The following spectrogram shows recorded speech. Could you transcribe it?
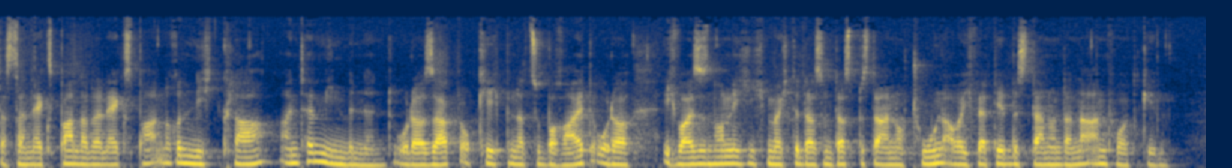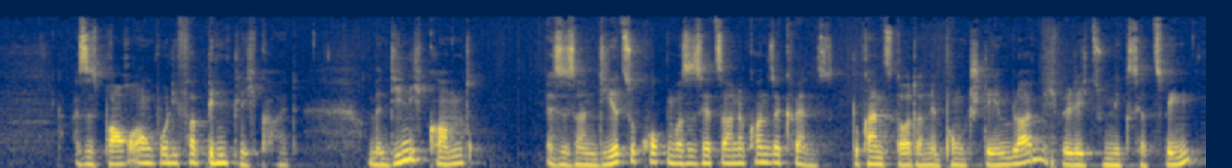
dass dein Ex-Partner, deine Ex-Partnerin nicht klar einen Termin benennt oder sagt, okay, ich bin dazu bereit oder ich weiß es noch nicht, ich möchte das und das bis dahin noch tun, aber ich werde dir bis dann und dann eine Antwort geben. Also es braucht irgendwo die Verbindlichkeit. Und wenn die nicht kommt, ist es an dir zu gucken, was ist jetzt seine Konsequenz. Du kannst dort an dem Punkt stehen bleiben, ich will dich zu nichts erzwingen.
